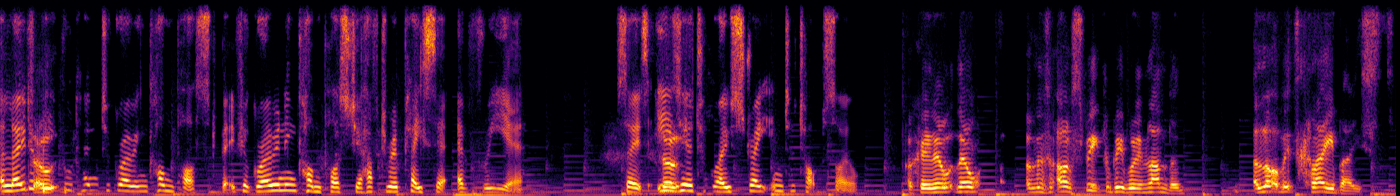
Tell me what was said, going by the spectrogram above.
A load So- of people tend to grow in compost, but if you're growing in compost, you have to replace it every year. So it's So- easier to grow straight into topsoil. Okay, they'll, they'll, I'll speak to people in London. A lot of it's clay based.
